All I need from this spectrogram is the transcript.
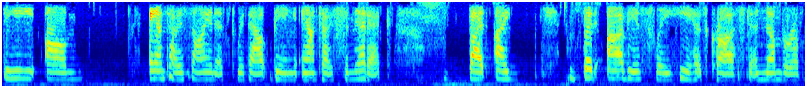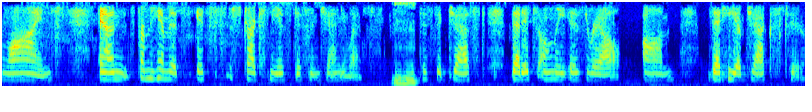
be um, anti-Zionist without being anti-Semitic, but I. But obviously, he has crossed a number of lines, and from him, it's it strikes me as disingenuous mm-hmm. to suggest that it's only Israel um, that he objects to.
